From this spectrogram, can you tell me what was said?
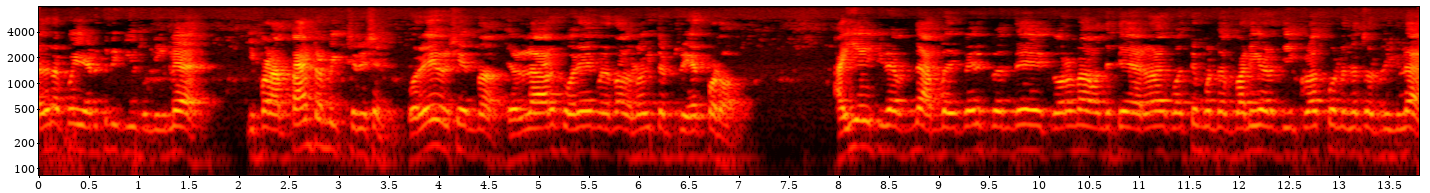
இதில் போய் எடுத்துருக்கீங்கன்னு சொன்னீங்களே இப்போ நான் பேண்டமிக் சொல்யூஷன் ஒரே விஷயந்தான் எல்லாருக்கும் ஒரே மாதிரி தான் நோய் தொற்று ஏற்படும். ஐஐடியில் வந்து ஐம்பது பேருக்கு வந்து கொரோனா வந்துட்டு அதனால் ஒட்டுமொத்த பணியாளத்தி க்ளோஸ் பண்ணுங்கன்னு சொல்கிறீங்களே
